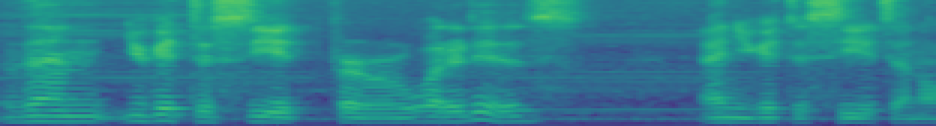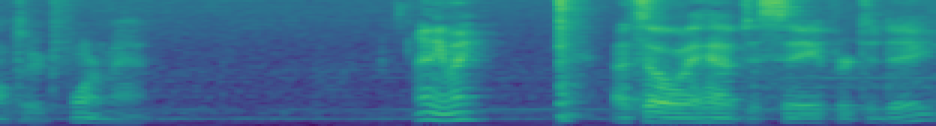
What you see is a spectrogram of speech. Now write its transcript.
then you get to see it for what it is, and you get to see its unaltered format. Anyway, that's all I have to say for today.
